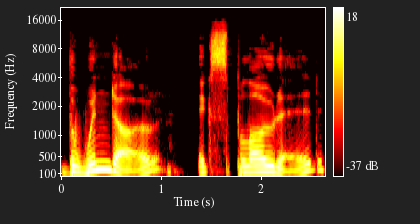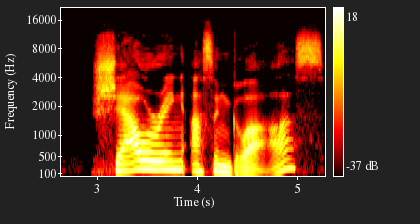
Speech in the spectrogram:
The window exploded, showering us in glass.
